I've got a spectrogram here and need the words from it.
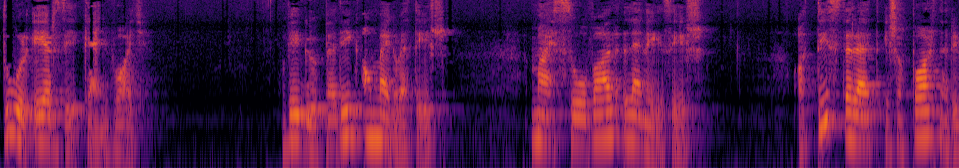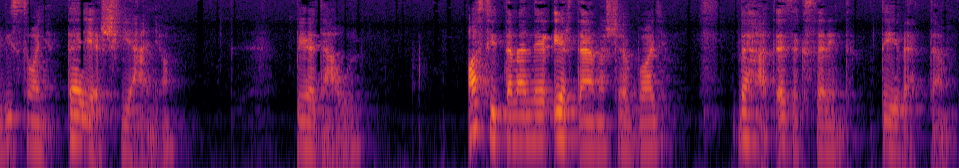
Túl érzékeny vagy. Végül pedig a megvetés. Más szóval lenézés. A tisztelet és a partneri viszony teljes hiánya. Például. Azt hittem ennél értelmesebb vagy, de hát ezek szerint tévedtem.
